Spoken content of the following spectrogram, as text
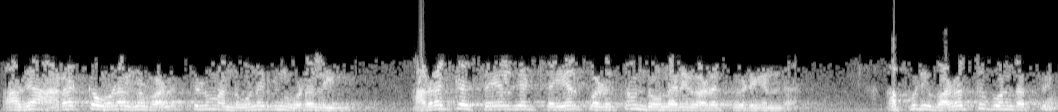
ஆக அறக்க உணர்வுகள் வளர்த்திடும் அந்த உணர்வின் உடலில் அறக்க செயல்கள் செயல்படுத்தும் அந்த உணர்வை வளர்த்து விடுகின்றான். அப்படி வளர்த்து கொண்ட பின்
